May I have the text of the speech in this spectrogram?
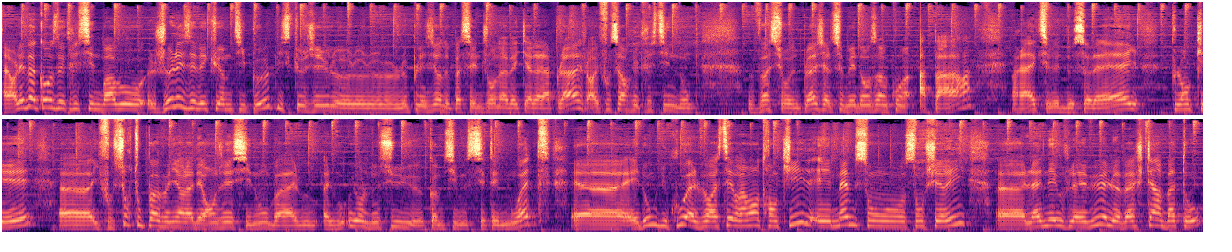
Alors les vacances de Christine Bravo, je les ai vécues un petit peu puisque j'ai eu le, plaisir de passer une journée avec elle à la plage. Alors il faut savoir que Christine donc va sur une plage, elle se met dans un coin à part, voilà, avec ses lunettes de soleil, planquée. Euh, il faut surtout pas venir la déranger, sinon bah, elle, vous, elle vous hurle dessus euh, comme si c'était une mouette. Euh, et donc du coup, elle veut rester vraiment tranquille. Et même son, son chéri, euh, l'année où je l'avais vu, elle lui avait acheté un bateau.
